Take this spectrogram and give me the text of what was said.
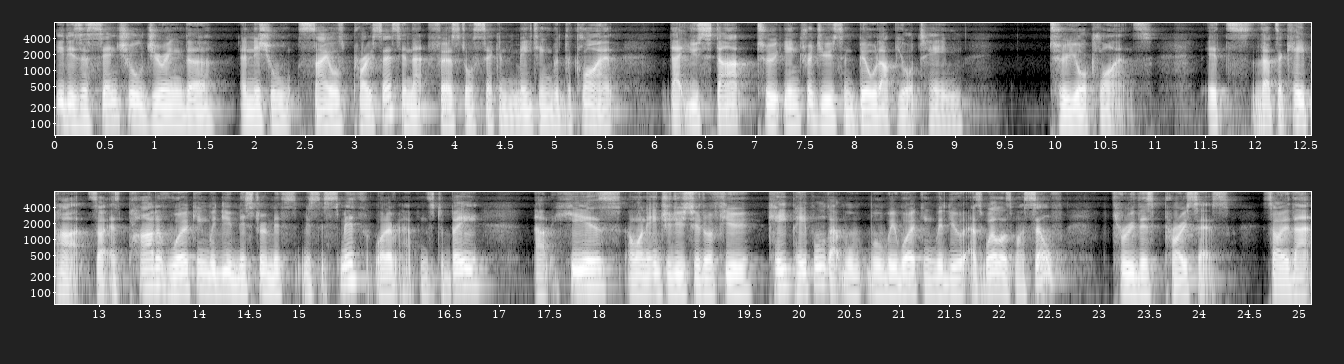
it is essential during the initial sales process in that first or second meeting with the client that you start to introduce and build up your team to your clients it's that's a key part. So, as part of working with you, Mr. and Mrs. Smith, whatever it happens to be, uh, here's I want to introduce you to a few key people that will, will be working with you as well as myself through this process, so that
